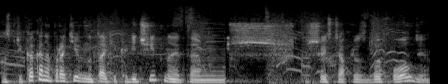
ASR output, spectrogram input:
Господи, как она противно так и кричит на этом 6А плюс Б фолде.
